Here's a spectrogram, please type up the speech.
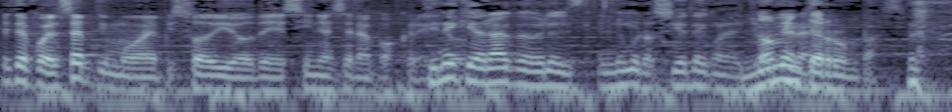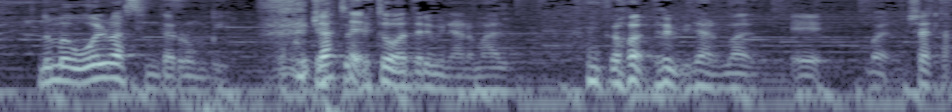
Este fue el séptimo episodio de Cine Escena Post Tiene que que ver el, el número 7 con el No me interrumpas. No me vuelvas a interrumpir. Esto va a terminar mal. Esto va a terminar mal. Eh, bueno, ya está.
